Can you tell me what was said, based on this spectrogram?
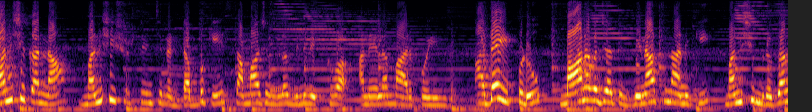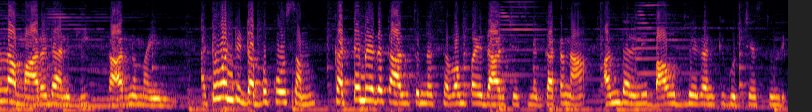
మనిషి కన్నా మనిషి సృష్టించిన డబ్బుకి సమాజంలో విలువ ఎక్కువ అనేలా మారిపోయింది. అదే ఇప్పుడు మానవ జాతి వినాశనానికి మనిషి మృగంలా మారడానికి కారణమైంది. అటువంటి డబ్బు కోసం కట్టె మీద కాలుతున్న శవంపై దాడి చేసిన ఘటన అందరినీ భావోద్వేగానికి గురిచేస్తుంది.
